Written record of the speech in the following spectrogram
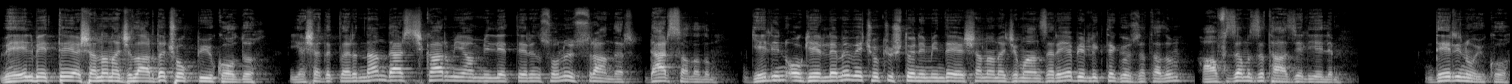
Ve elbette yaşanan acılar da çok büyük oldu. Yaşadıklarından ders çıkarmayan milletlerin sonu hüsrandır. Ders alalım. Gelin o gerileme ve çöküş döneminde yaşanan acı manzaraya birlikte göz atalım. Hafızamızı tazeleyelim. Derin uyku.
